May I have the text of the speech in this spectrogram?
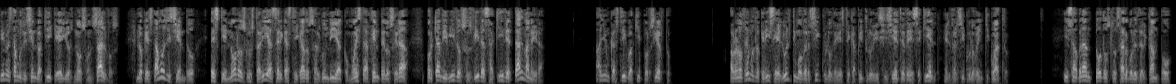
Y no estamos diciendo aquí que ellos no son salvos. Lo que estamos diciendo es que no nos gustaría ser castigados algún día como esta gente lo será, porque han vivido sus vidas aquí de tal manera. Hay un castigo aquí, por cierto. Ahora notemos lo que dice el último versículo de este capítulo 17 de Ezequiel, el versículo 24. Y sabrán todos los árboles del campo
